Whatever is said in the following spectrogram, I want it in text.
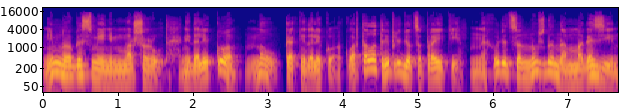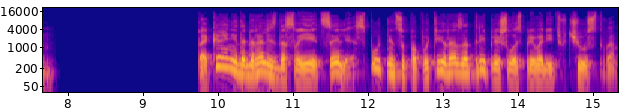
Немного сменим маршрут. Недалеко, ну, как недалеко, квартала три придется пройти. Находится нужный нам магазин. Пока они добирались до своей цели, спутницу по пути раза три пришлось приводить в чувство.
